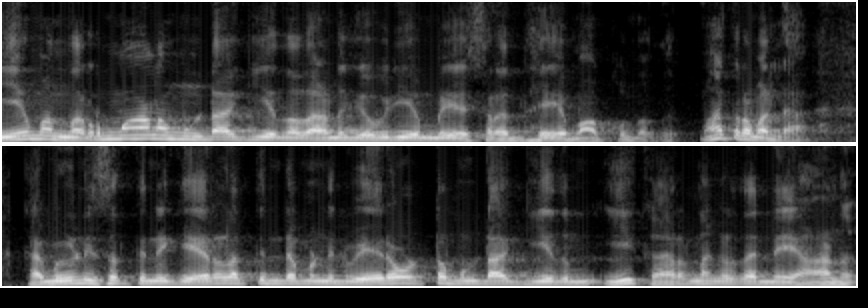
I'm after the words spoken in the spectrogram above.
നിയമനിർമ്മാണം ഉണ്ടാക്കി എന്നതാണ് ഗൗരിയമ്മയെ ശ്രദ്ധേയമാക്കുന്നത്. മാത്രമല്ല കമ്മ്യൂണിസത്തിന് കേരളത്തിന്റെ മണ്ണിൽ വേരോട്ടമുണ്ടാക്കിയതും ഈ കാരണങ്ങൾ തന്നെയാണ്.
